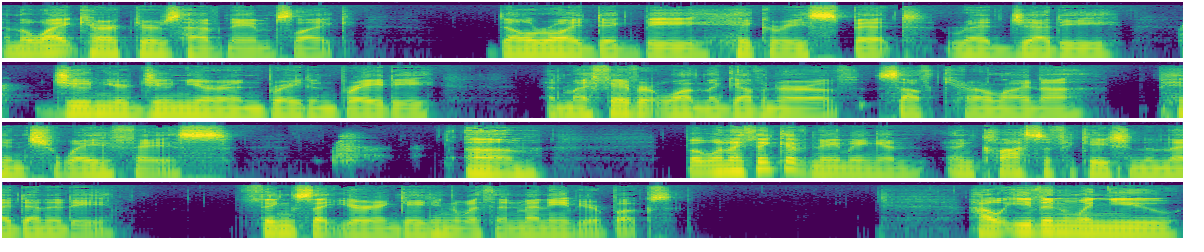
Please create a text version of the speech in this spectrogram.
And the white characters have names like Delroy Digby, Hickory Spit, Red Jetty, Junior Junior, and Braden Brady. And my favorite one, the governor of South Carolina, Pinch Wayface. Um, but when I think of naming and, and classification and identity, things that you're engaging with in many of your books, how even when you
